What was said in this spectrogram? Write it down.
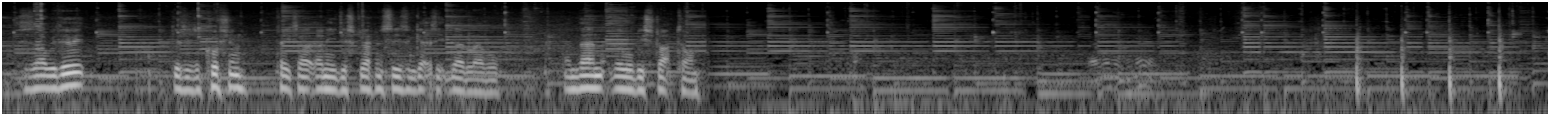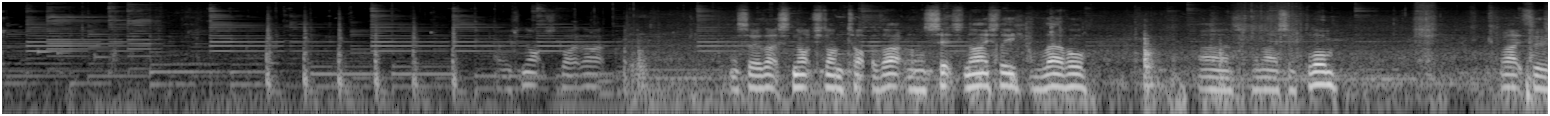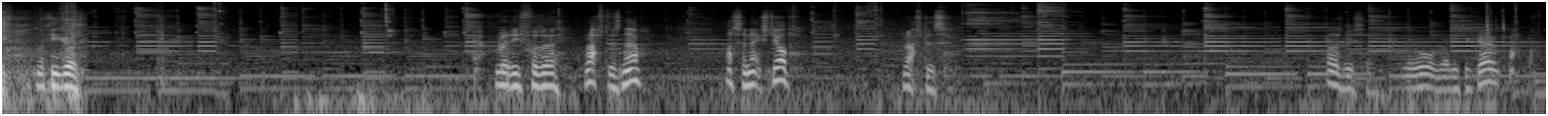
This is how we do it. Gives it a cushion, takes out any discrepancies and gets it dead level. And then they will be strapped on. It's notched like that. And so that's notched on top of that and sits nicely, level, and nice and plumb. Right through, looking good. Ready for the rafters now. That's the next job. Rafters. As we say, we're all ready to go.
